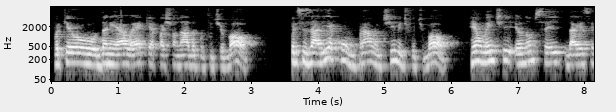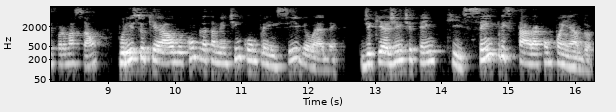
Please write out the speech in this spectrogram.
Porque o Daniel é que é apaixonado por futebol, precisaria comprar um time de futebol? Realmente eu não sei dar essa informação, por isso que é algo completamente incompreensível, Éden, de que a gente tem que sempre estar acompanhando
